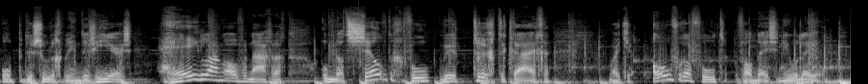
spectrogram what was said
op de stoelengewin. Dus hier is heel lang over nagedacht om datzelfde gevoel weer terug te krijgen. Wat je overal voelt van deze nieuwe Leon.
